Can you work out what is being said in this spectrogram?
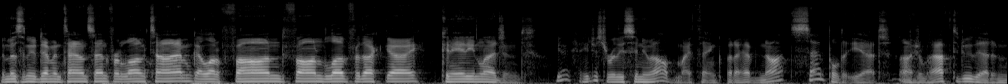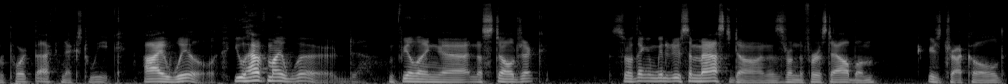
Been listening to Devin Townsend for a long time. Got a lot of fond, fond love for that guy. Canadian legend. Yeah, he just released a new album, I think, but I have not sampled it yet. I shall have to do that and report back next week. I will. You have my word. I'm feeling uh, nostalgic, so I think I'm going to do some Mastodon. This is from the first album. Here's a track called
